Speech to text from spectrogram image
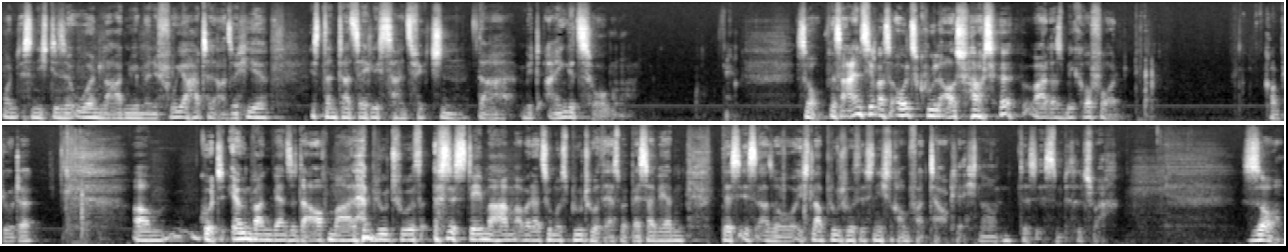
und ist nicht dieser Uhrenladen, wie man ihn früher hatte. Also hier ist dann tatsächlich Science Fiction da mit eingezogen. So, das Einzige, was oldschool ausschaute, war das Mikrofon. Computer. Ähm, gut, irgendwann werden sie da auch mal Bluetooth-Systeme haben, aber dazu muss Bluetooth erstmal besser werden. Das ist also, ich glaube, Bluetooth ist nicht raumfahrttauglich. Ne? Das ist ein bisschen schwach. So,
